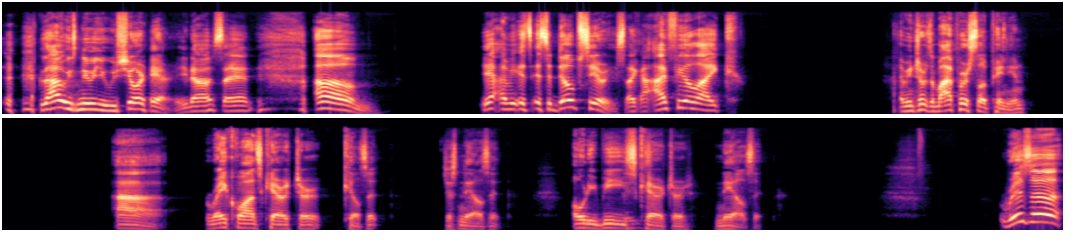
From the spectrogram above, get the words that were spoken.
Because I always knew you with short hair. You know what I'm saying? Um, yeah, I mean, it's it's a dope series. Like I I feel like, I mean, in terms of my personal opinion, uh, Raekwon's character kills it, just nails it. ODB's character nails it. RZA,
